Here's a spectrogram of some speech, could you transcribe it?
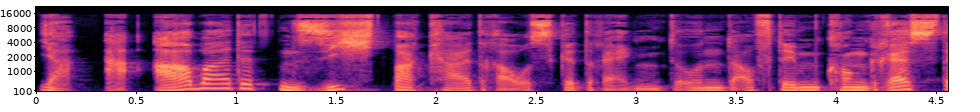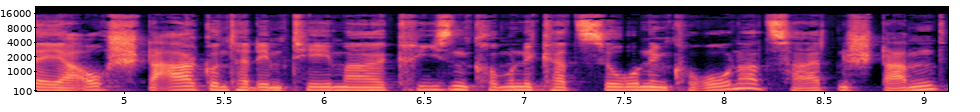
ja, erarbeiteten Sichtbarkeit rausgedrängt. Und auf dem Kongress, der ja auch stark unter dem Thema Krisenkommunikation in Corona-Zeiten stand,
